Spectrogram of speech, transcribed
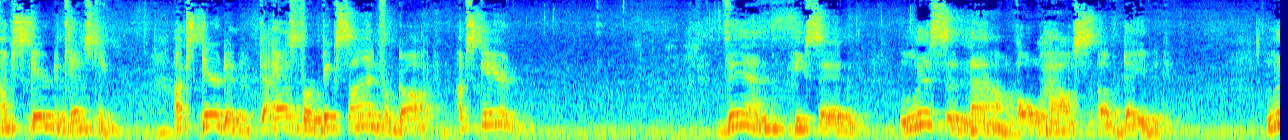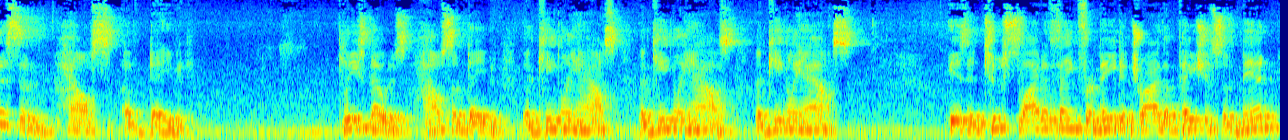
I'm scared to test him. I'm scared to, to ask for a big sign from God. I'm scared. Then he said, Listen now, O house of David. Listen, house of David. Please notice, house of David, the kingly house, the kingly house, the kingly house. Is it too slight a thing for me to try the patience of men,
